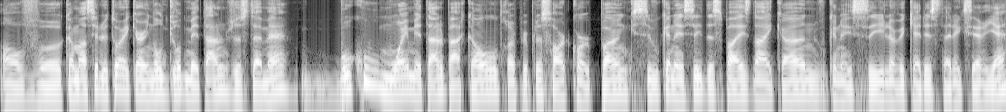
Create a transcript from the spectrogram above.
On va commencer le tour avec un autre groupe métal, justement. Beaucoup moins métal, par contre, un peu plus hardcore punk. Si vous connaissez Despised Icon, vous connaissez le vocaliste Alex Erian.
